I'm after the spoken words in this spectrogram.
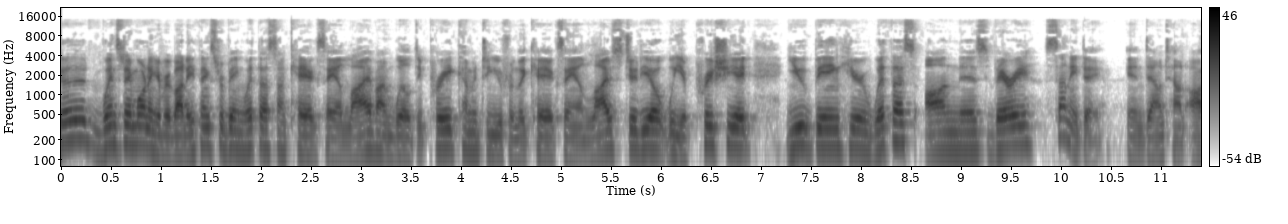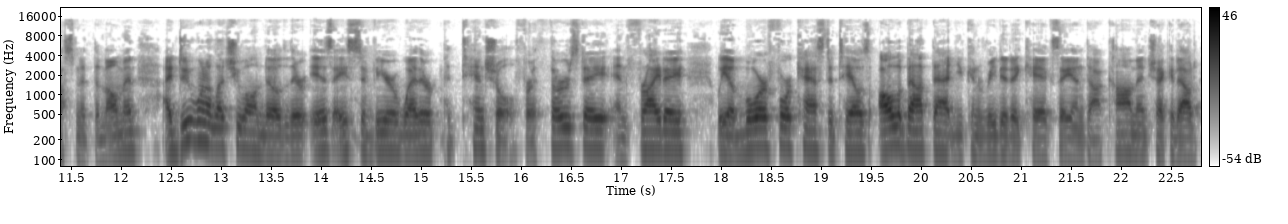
Good Wednesday morning, everybody. Thanks for being with us on KXAN Live. I'm Will DuPree, coming to you from the KXAN Live studio. We appreciate you being here with us on this very sunny day in downtown Austin at the moment. I do want to let you all know that there is a severe weather potential for Thursday and Friday. We have more forecast details all about that. You can read it at kxan.com and check it out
